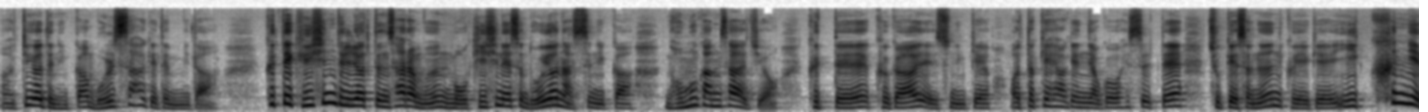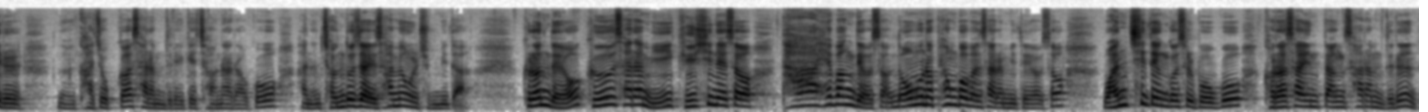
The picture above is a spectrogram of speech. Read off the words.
어, 뛰어드니까 몰사하게 됩니다. 그때 귀신 들렸던 사람은 뭐 귀신에서 놓여놨으니까 너무 감사하죠. 그때 그가 예수님께 어떻게 하겠냐고 했을 때 주께서는 그에게 이 큰 일을 가족과 사람들에게 전하라고 하는 전도자의 사명을 줍니다. 그런데요, 그 사람이 귀신에서 다 해방되어서 너무나 평범한 사람이 되어서 완치된 것을 보고 거라사인 땅 사람들은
